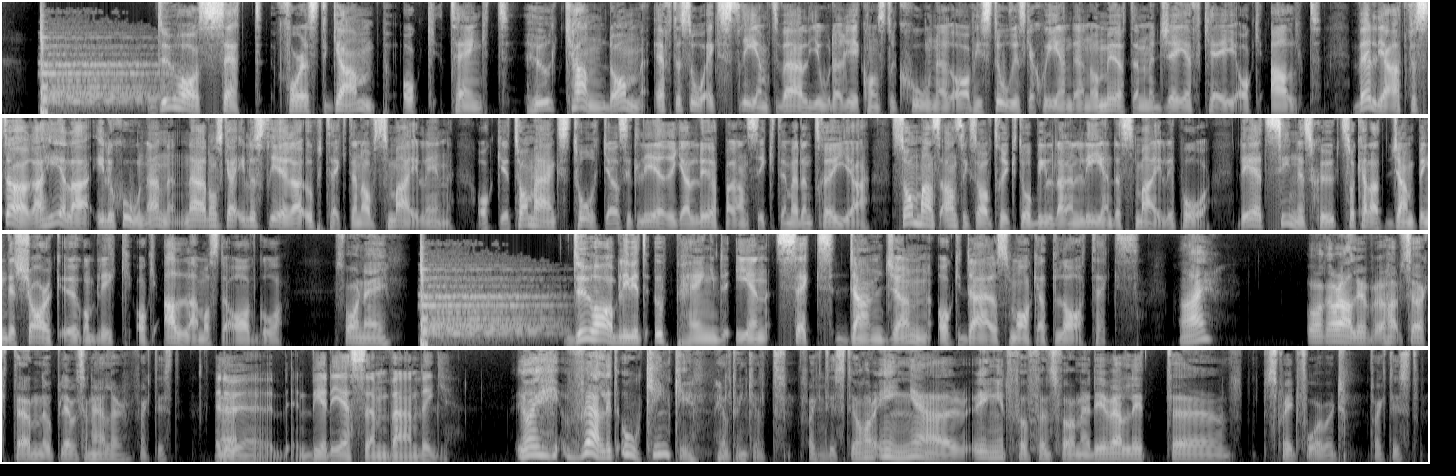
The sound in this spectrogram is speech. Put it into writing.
Du har sett Forrest Gump och tänkt, hur kan de efter så extremt välgjorda rekonstruktioner av historiska skeenden och möten med JFK och allt, välja att förstöra hela illusionen när de ska illustrera upptäckten av Smileyn och Tom Hanks torkar sitt leriga löparansikte med en tröja som hans ansiktsavtryck då bildar en leende smiley på. Det är ett sinnessjukt så kallat jumping the shark ögonblick och alla måste avgå. Svar nej. Du har blivit upphängd i en sex dungeon och där smakat latex. Nej. Och har aldrig sökt den upplevelsen heller faktiskt. Är du eh, BDSM-vänlig? Jag är väldigt okinky helt enkelt. Faktiskt. Jag har inga, inget fuffens för mig. Det är väldigt eh, straightforward faktiskt.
